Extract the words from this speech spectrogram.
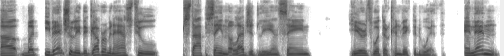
Uh, but eventually, the government has to stop saying allegedly and saying, "Here's what they're convicted with," and then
